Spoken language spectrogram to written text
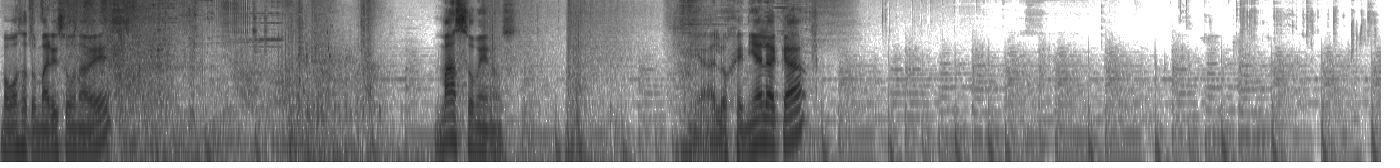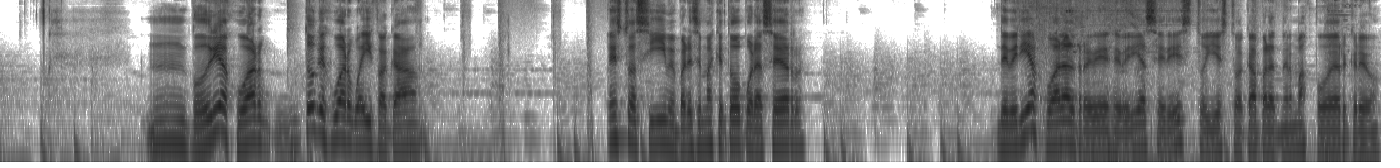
Vamos a tomar eso una vez. Más o menos. Ya, lo genial acá. Mm, podría jugar... Tengo que jugar Wave acá. Esto así me parece más que todo por hacer... Debería jugar al revés. Debería hacer esto y esto acá para tener más poder, creo.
